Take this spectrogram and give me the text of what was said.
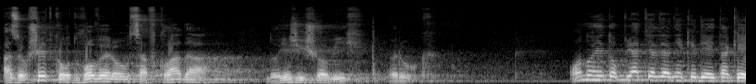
a so všetkou dôverou sa vkladá do Ježišových rúk. Ono je to, priateľia, niekedy aj také,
